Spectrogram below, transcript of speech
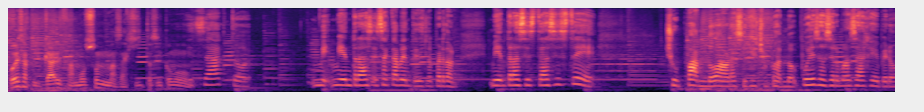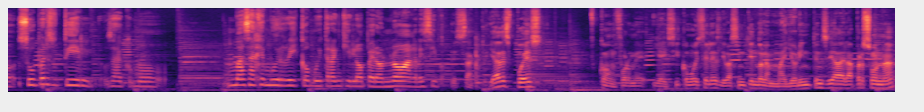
Puedes aplicar el famoso masajito, así como... Exacto. Mi- mientras, exactamente, perdón. Mientras estás este chupando, ahora sigue chupando, puedes hacer masaje, pero súper sutil. O sea, como un masaje muy rico, muy tranquilo, pero no agresivo. Exacto. Ya después, conforme, y ahí sí, como dice Leslie, vas sintiendo la mayor intensidad de la persona,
